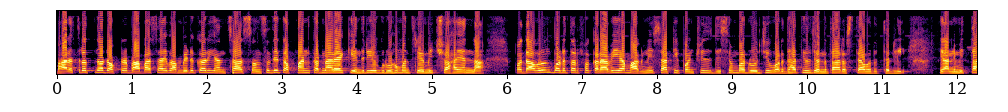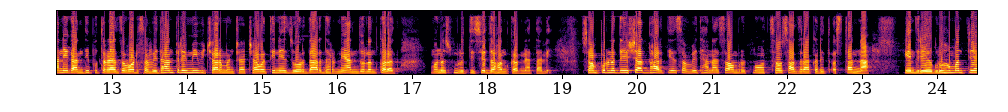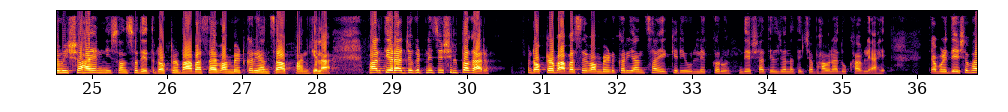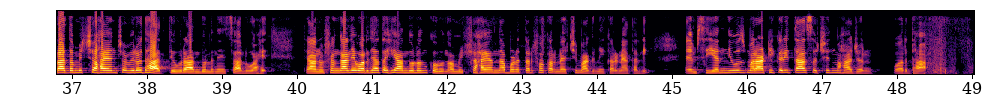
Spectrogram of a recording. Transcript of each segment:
Bharat Ratna doctor Babasaheb Ambedkar यांचा संसदेत अपमान करणाऱ्या केंद्रीय गृहमंत्री अमित शहा यांना पदावरून बडतर्फ करावे या मागणीसाठी पंचवीस डिसेंबर रोजी वर्धातील जनता रस्त्यावर उतरली. या निमित्ताने गांधी पुतळ्याजवळ संविधानप्रेमी विचार मंचाच्या वतीने जोरदार धरणे आंदोलन करत मनुस्मृतीचे दहन करण्यात आले. संपूर्ण देशात भारतीय संविधानाचा अमृत महोत्सव साजरा करीत असताना केंद्रीय गृहमंत्री अमित शहा यांनी संसदेत डॉक्टर बाबासाहेब आंबेडकर यांचा अपमान केला. भारतीय राज्यघटनेचे शिल्पकार डॉक्टर बाबासाहेब आंबेडकर यांचा एकेरी उल्लेख करून देशातील जनतेच्या भावना दुखावल्या आहेत. त्यामुळे देशभरात अमित शहा यांच्या विरोधात तीव्र आंदोलने चालू आहेत. त्या अनुषंगाने वर्ध्यातही आंदोलन करून अमित शहा यांना बडतर्फ करण्याची मागणी करण्यात आली. एम सी एन न्यूज मराठीकरिता सचिन महाजन वर्धा.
